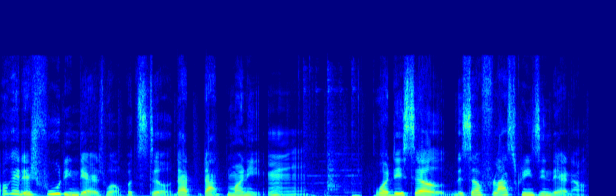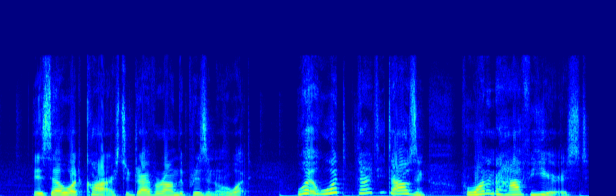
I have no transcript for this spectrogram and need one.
Okay there's food in there as well but still that that money mm-mm. what they sell they sell flat screens in there now. They sell what cars to drive around the prison or what? What what? 30000 for one and a half years?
